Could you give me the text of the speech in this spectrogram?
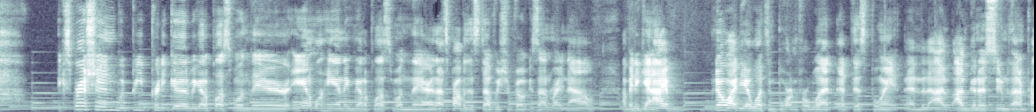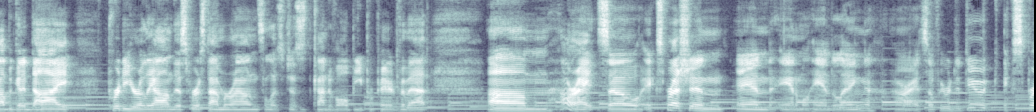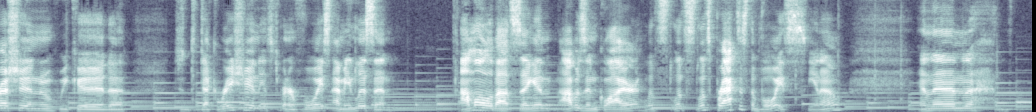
Expression would be pretty good. We got a plus one there. Animal handling, we got a plus one there. That's probably the stuff we should focus on right now. I mean, again, I have no idea what's important for what at this point, and I, I'm going to assume that I'm probably going to die pretty early on this first time around, so let's just kind of all be prepared for that. Um, alright, so expression and animal handling. Alright, so if we were to do expression, we could... Uh, just decoration, instrument, or voice. I mean, listen, I'm all about singing. I was in choir. Let's let's let's practice the voice, you know. And then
